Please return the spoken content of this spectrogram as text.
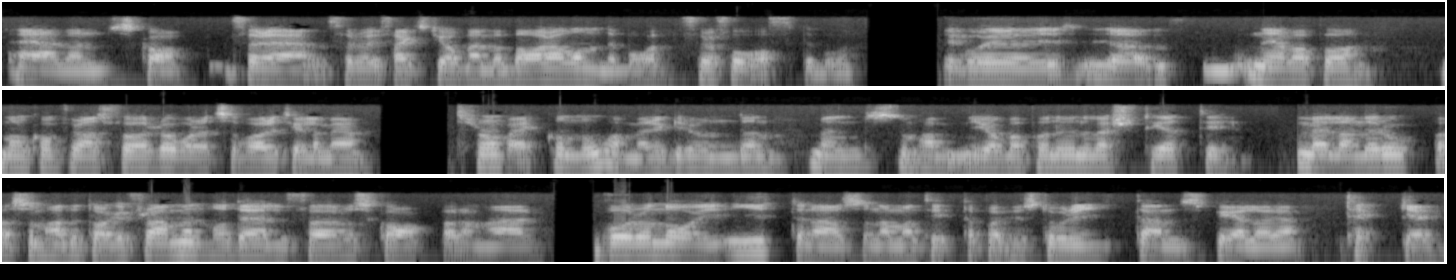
även skapa, för, för att faktiskt jobba med bara on the ball, för att få off the ball. Det går ju, jag, när jag var på någon konferens förra året så var det till och med jag tror de var ekonomer i grunden, men som jobbar på en universitet i Mellaneuropa som hade tagit fram en modell för att skapa de här Voronoi-ytorna, alltså när man tittar på hur stor yta en spelare täcker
